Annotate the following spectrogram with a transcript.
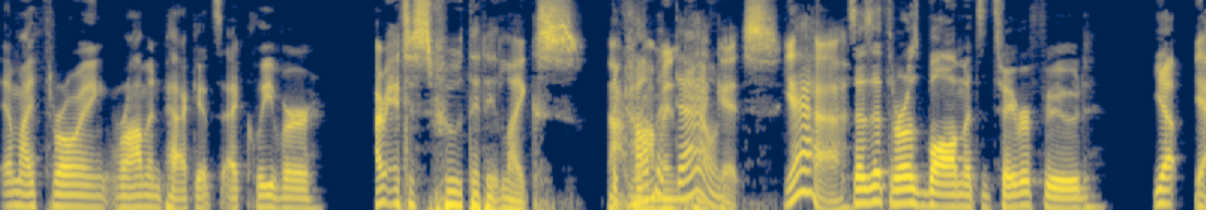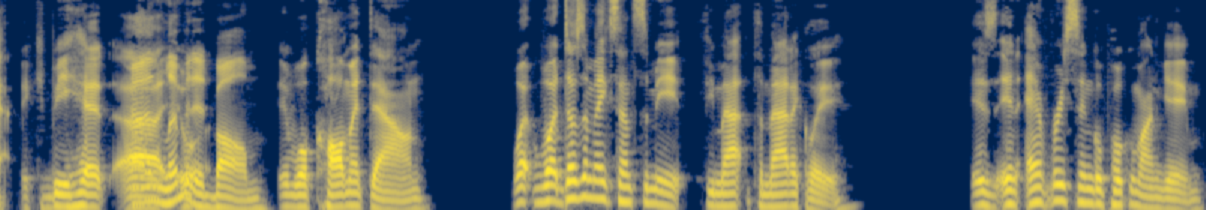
am I throwing ramen packets at Kleavor? I mean, it's a food that it likes. To Not calm it ramen down. packets. Yeah. It says it throws balm. It's its favorite food. Yep. Yeah. It can be hit. Uh, Unlimited It will, balm. it will calm it down. What what doesn't make sense to me thema- thematically is in every single Pokemon game,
